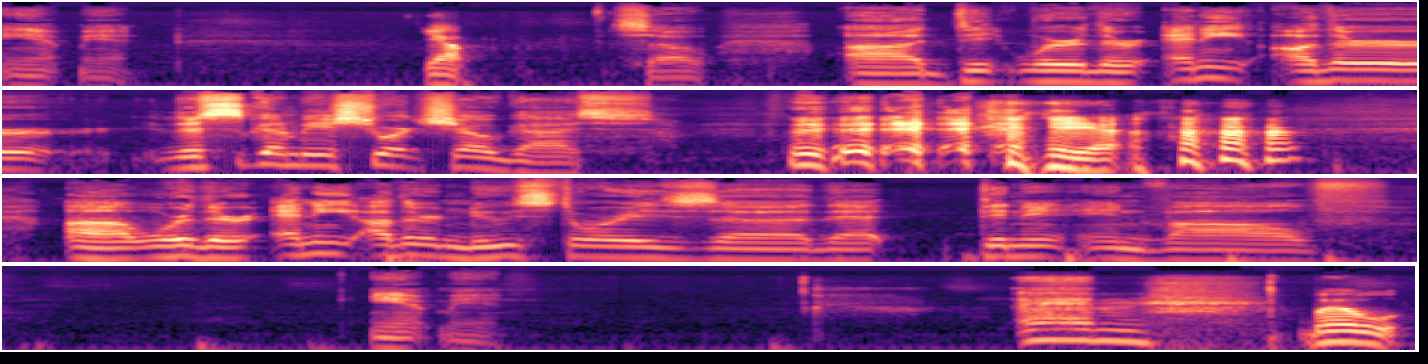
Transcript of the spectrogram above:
Ant Man. yep. So, uh, did were there any other? This is going to be a short show, guys. yeah. Uh, were there any other news stories uh, that didn't involve Ant Man? Um, well,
